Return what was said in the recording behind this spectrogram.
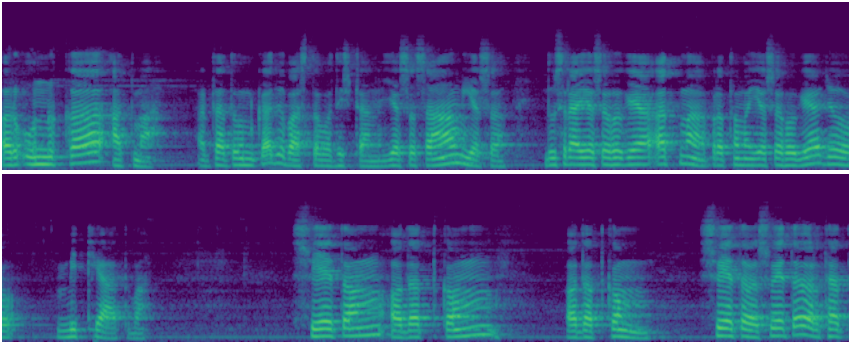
और उनका आत्मा, अर्थात तो उनका जो वास्तव अधिष्ठान, यश शाम यश दूसरा यश हो गया आत्मा, प्रथम यश हो गया जो मिथ्या आत्मा। श्वेतम अदत्कम अदत्कम श्वेत श्वेत अर्थात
